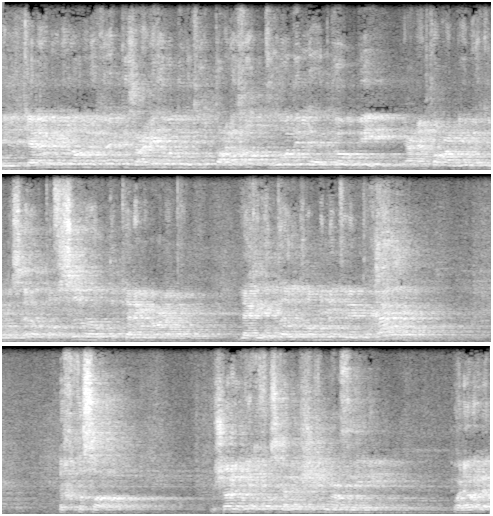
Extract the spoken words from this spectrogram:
الكلام اللي انا قلنا تركز عليه هو اللي بتحط عليه خط هو ده اللي هتجاوب بيه. يعني طبعا بيقول لك المسألة بتفصيلها وبالكلام العلماء لكن انت اطلب منك في الامتحان اختصار. مش هقول لك احفظ كلام شيخ مع عثيمين ولا أقول لك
